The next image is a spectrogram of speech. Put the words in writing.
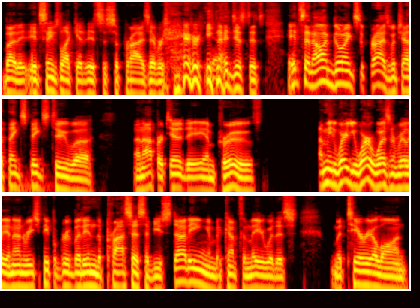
but it, it seems like it, it's a surprise every you yeah. know just it's it's an ongoing surprise which i think speaks to uh, an opportunity to improve i mean where you were wasn't really an unreached people group but in the process of you studying and become familiar with this material on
